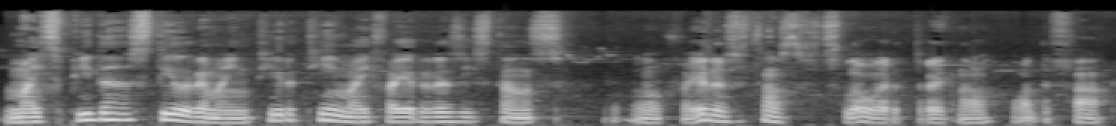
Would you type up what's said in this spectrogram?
my speed still remain 30, my fire resistance... Oh, fire resistance is lowered right now, what the fuck.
